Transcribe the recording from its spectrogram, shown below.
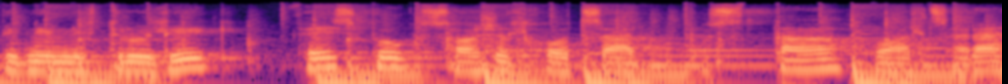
бидний нэвтрүүлгийг Facebook сошиал хуудасаар бусдаа хуваалцаарай.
